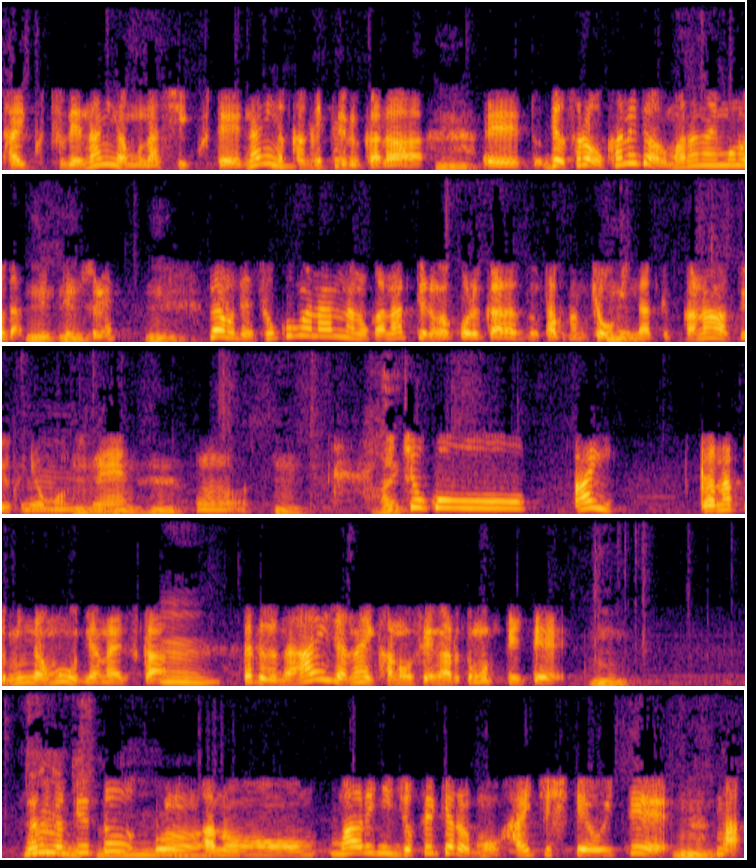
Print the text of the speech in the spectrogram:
退屈で、何が虚しくて、何が欠けてるから、うん。えーと、で、それはお金では埋まらないものだって言ってるんですよね。うん。うん。なので、そこが何なのかなっていうのが、これから多分興味になっていくかなというふうに思うんですね。一応こう、愛かなとみんな思うじゃないですか。うん。だけどね、愛じゃない可能性があると思っていて、うん。なぜかというと、うんあのー周りに女性キャラをもう配置しておいて、うん。まあ、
